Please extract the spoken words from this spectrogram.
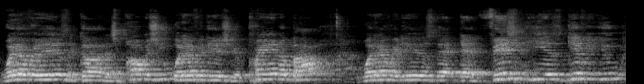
Whatever it is that God has promised you, whatever it is you're praying about, whatever it is that, that vision He has given you,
